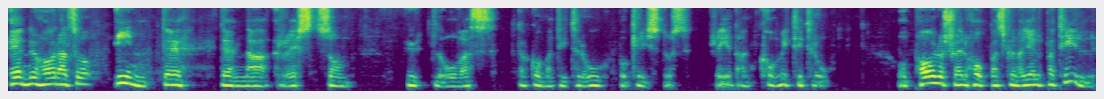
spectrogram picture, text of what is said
Ännu har alltså inte denna rest som utlovas ska komma till tro på Kristus redan kommit till tro. Och Paulus själv hoppas kunna hjälpa till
